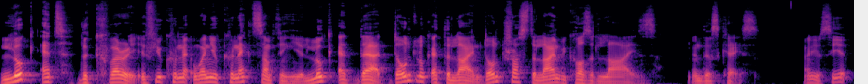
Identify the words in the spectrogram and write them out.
look at the query. If you connect when you connect something here, look at that. Don't look at the line. Don't trust the line because it lies in this case. And you see it?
